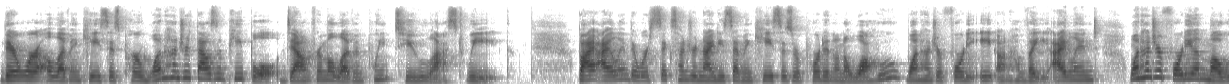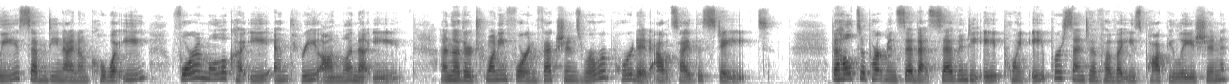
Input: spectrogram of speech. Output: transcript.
There were 11 cases per 100,000 people, down from 11.2 last week. By island, there were 697 cases reported on Oahu, 148 on Hawaii Island, 140 on Maui, 79 on Kauai, 4 on Molokai, and 3 on Lanai. Another 24 infections were reported outside the state. The health department said that 78.8% of Hawaii's population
